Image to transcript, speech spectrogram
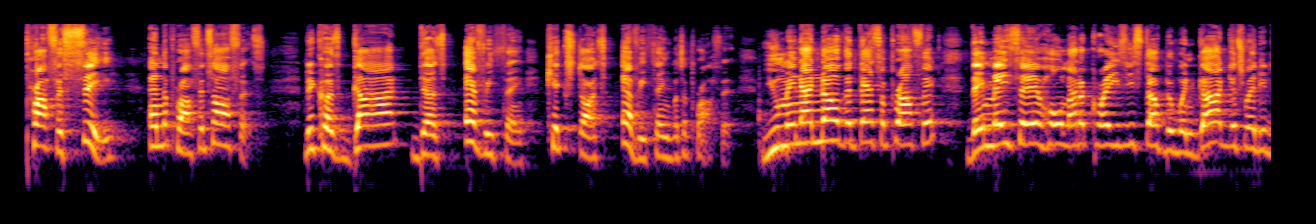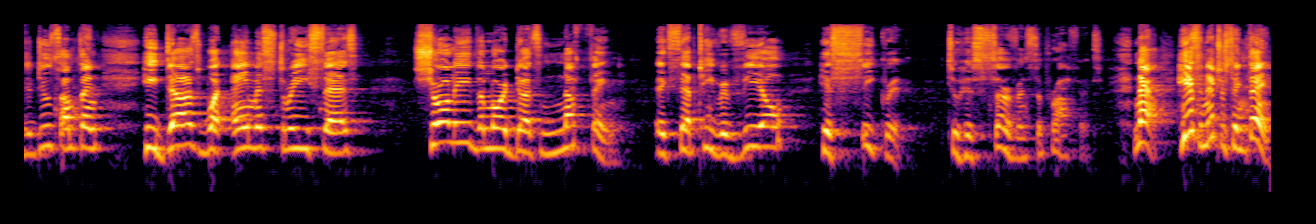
prophecy, and the prophet's office. Because God does everything, kickstarts everything with a prophet. You may not know that that's a prophet. They may say a whole lot of crazy stuff, but when God gets ready to do something, he does what Amos 3 says Surely the Lord does nothing except he reveal his secret to his servants, the prophets. Now, here's an interesting thing.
